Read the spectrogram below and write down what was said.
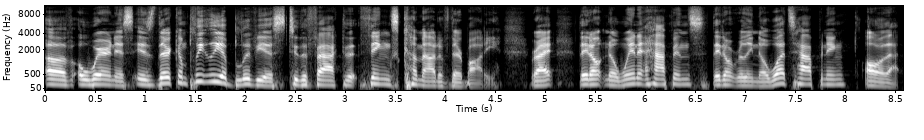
of awareness is they're completely oblivious to the fact that things come out of their body, right? They don't know when it happens, they don't really know what's happening, all of that.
